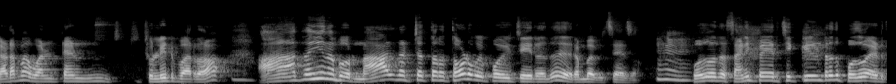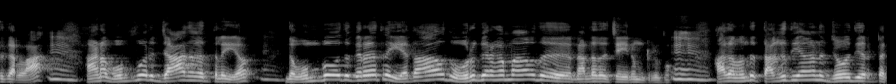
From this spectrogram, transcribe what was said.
கடமை ஒன் டென் சொல்லிட்டு பாடுறோம் அதையும் நம்ம ஒரு நாலு நட்சத்திரத்தோட போய் போய் செய்யறது ரொம்ப விசேஷம். பொதுவாக இந்த சனிப்பெயர்ச்சிக்குன்றது பொதுவாக எடுத்துக்கலாம். ஆனா ஒவ்வொரு ஜாதகத்திலையும். இந்த ஒன்பது கிரகத்துல ஏதாவது ஒரு கிரகமாவது நல்லதை செய்யணும்னு இருக்கும். அதை வந்து தகுதியான ஜோதிடர்கிட்ட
